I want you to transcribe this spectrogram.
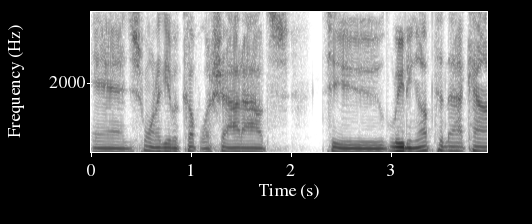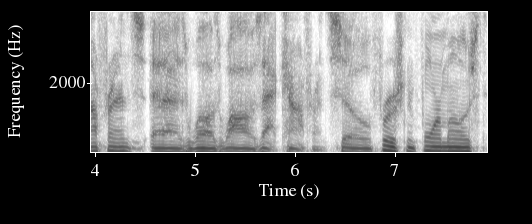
And just want to give a couple of shout outs to leading up to that conference as well as while I was at conference. So, first and foremost,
